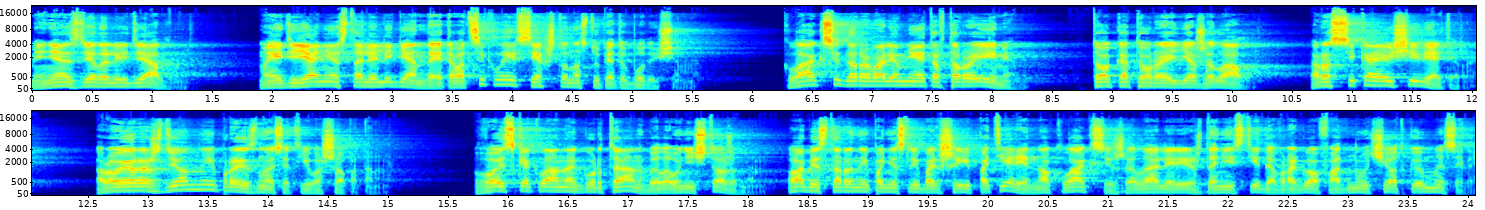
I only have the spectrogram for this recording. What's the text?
Меня сделали идеалом. Мои деяния стали легендой этого цикла и всех, что наступят в будущем. Клакси даровали мне это второе имя. То, которое я желал. Рассекающий ветер. Рои произносят его шепотом. Войско клана Гуртан было уничтожено. Обе стороны понесли большие потери, но Клакси желали лишь донести до врагов одну четкую мысль.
